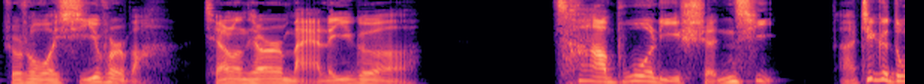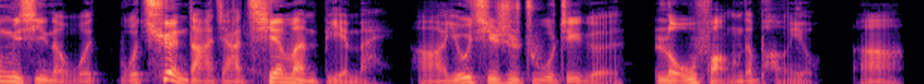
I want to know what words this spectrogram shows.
说说我媳妇儿吧，前两天买了一个擦玻璃神器啊，这个东西呢，我我劝大家千万别买啊，尤其是住这个楼房的朋友啊。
